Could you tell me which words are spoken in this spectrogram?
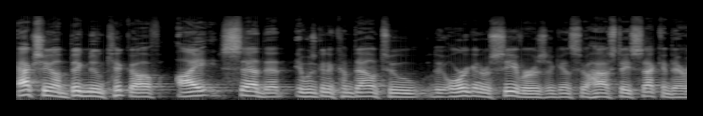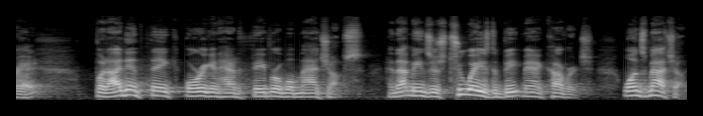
Actually, on Big Noon kickoff, I said that it was going to come down to the Oregon receivers against the Ohio State secondary, Right. but I didn't think Oregon had favorable matchups. And that means there's two ways to beat man coverage. One's matchup,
